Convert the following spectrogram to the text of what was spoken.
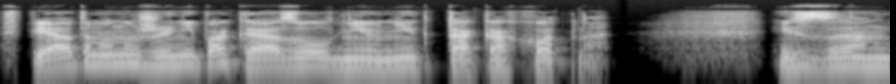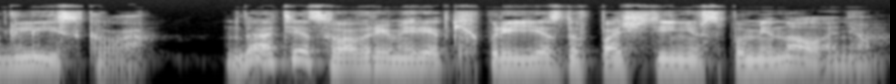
В пятом он уже не показывал дневник так охотно. Из-за английского. Да отец во время редких приездов почти не вспоминал о нем.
